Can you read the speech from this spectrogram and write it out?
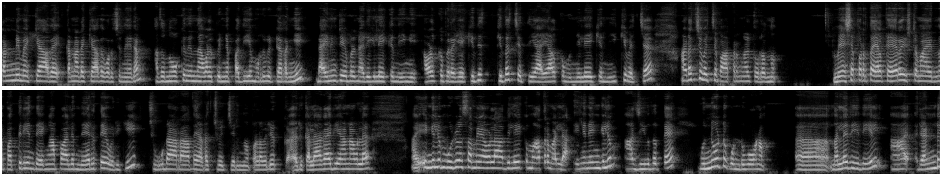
കണ്ണിമയ്ക്കാതെ കണ്ണടയ്ക്കാതെ കുറച്ചു നേരം അത് നോക്കി നിന്ന് അവൾ പിന്നെ പതിയെ മുറിവിട്ടിറങ്ങി ഡൈനിങ് ടേബിളിന് അരികിലേക്ക് നീങ്ങി. അവൾക്ക് പിറകെ കിത കിതച്ചെത്തിയ അയാൾക്ക് മുന്നിലേക്ക് നീക്കി വെച്ച് അടച്ചു വെച്ച പാത്രങ്ങൾ തുറന്നു. മേശപ്പുറത്ത് അയാൾക്ക് ഏറെ ഇഷ്ടമായിരുന്ന പത്തിരിയും തേങ്ങാപ്പാലും നേരത്തെ ഒരുക്കി ചൂടാറാതെ അടച്ചു വെച്ചിരുന്നു. അപ്പോൾ ഒരു ഒരു കലാകാരിയാണ് അവൾ എങ്കിലും മുഴുവൻ സമയം അവൾ അതിലേക്ക് മാത്രമല്ല എങ്ങനെയെങ്കിലും ആ ജീവിതത്തെ മുന്നോട്ട് കൊണ്ടുപോകണം. നല്ല രീതിയിൽ ആ രണ്ട്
